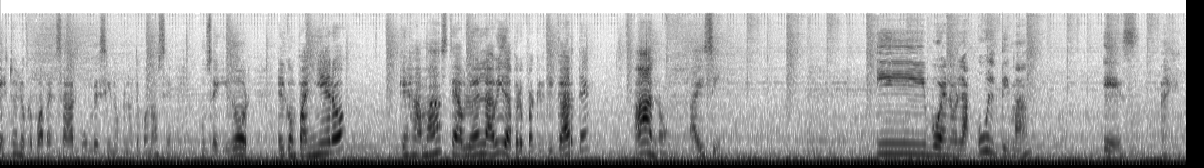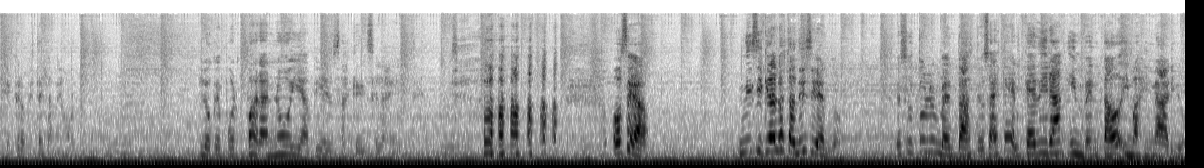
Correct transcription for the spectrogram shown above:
esto es lo que pueda pensar un vecino que no te conoce, un seguidor, el compañero que jamás te habló en la vida, pero para criticarte, ah, no, ahí sí. Y bueno, la última es, ay, que creo que esta es la mejor. Lo que por paranoia piensas que dice la gente. o sea, ni siquiera lo están diciendo. Eso tú lo inventaste. O sea, este es el que dirán inventado imaginario.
